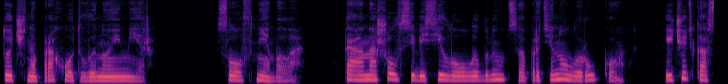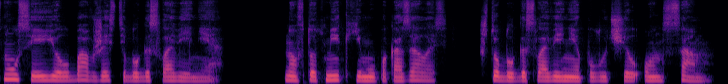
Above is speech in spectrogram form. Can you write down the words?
точно проход в иной мир. Слов не было. Та нашел в себе силу улыбнуться, протянул руку и чуть коснулся ее лба в жесте благословения. Но в тот миг ему показалось, что благословение получил он сам.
